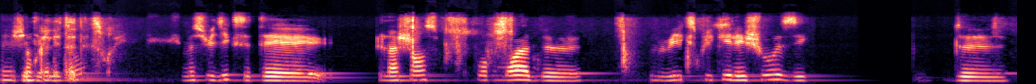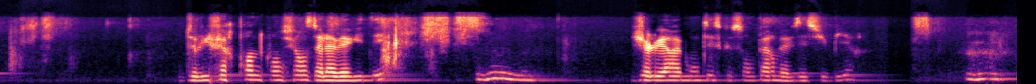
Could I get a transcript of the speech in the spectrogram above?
Dans quel état d'esprit Je me suis dit que c'était la chance pour moi de lui expliquer les choses et de, de lui faire prendre conscience de la vérité. mmh. Je lui ai raconté ce que son père me faisait subir. Mmh.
